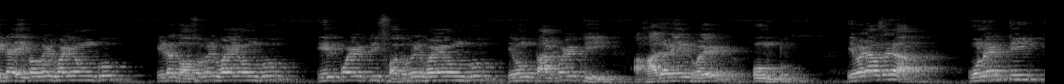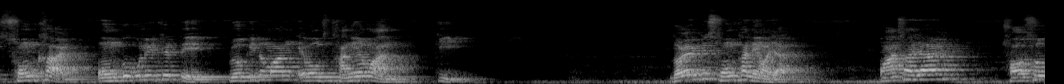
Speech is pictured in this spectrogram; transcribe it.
এটা এককের ঘরে অঙ্ক এটা দশকের ঘরে অঙ্ক এরপর একটি শতকের ঘরের অঙ্ক এবং তারপর একটি হাজারের ঘরের অঙ্ক এবারে আসা যাক, কোনো একটি সংখ্যার অঙ্কগুলির ক্ষেত্রে প্রকৃত মান এবং স্থানীয় মান কি? ধরো একটি সংখ্যা নেওয়া যাক, পাঁচ হাজার ছশো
